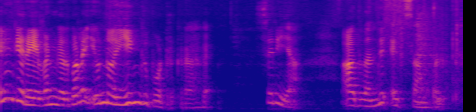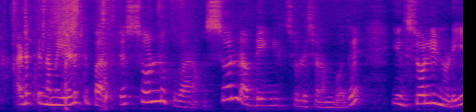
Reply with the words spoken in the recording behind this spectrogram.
எங்கிறைவன்கிற போல் இன்னும் இங்கு போட்டிருக்கிறாங்க. சரியா? அது வந்து எக்ஸாம்பிள் அடுத்து நம்ம எழுத்து பார்த்துட்டு சொல்லுக்கு வரோம். சொல் அப்படிங்கிறது சொல்லி சொல்லும்போது இது சொல்லினுடைய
